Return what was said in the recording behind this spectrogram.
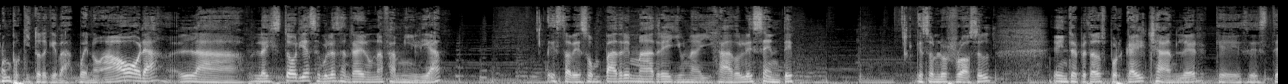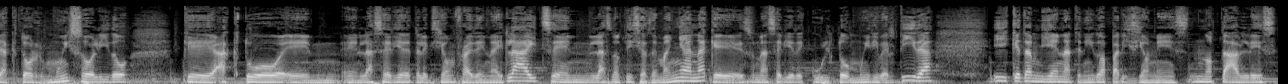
un poquito de qué va. Bueno, ahora la, la historia se vuelve a centrar en una familia. Esta vez son padre, madre y una hija adolescente que son los Russell, interpretados por Kyle Chandler, que es este actor muy sólido que actuó en, en, la serie de televisión Friday Night Lights, en Las Noticias de Mañana, que es una serie de culto muy divertida, y que también ha tenido apariciones notables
